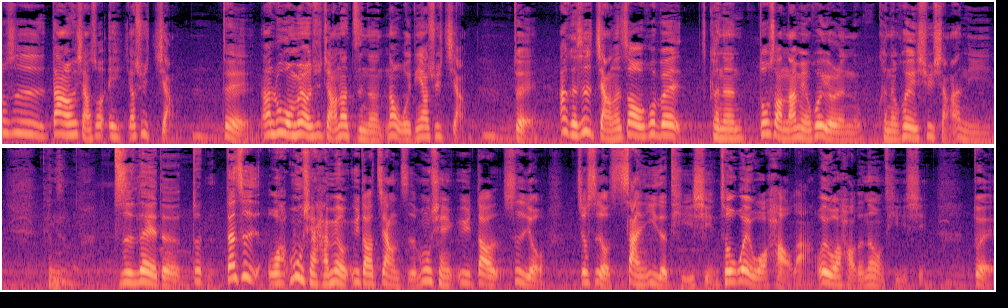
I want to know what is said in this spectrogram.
就是当然会想说，哎，要去讲，嗯，对。那如果没有去讲，那只能那我一定要去讲，嗯，对。啊，可是讲了之后会不会可能多少难免会有人可能会去想啊你可能。之类的，对，但是我目前还没有遇到这样子。目前遇到是有，就是有善意的提醒，就为我好啦，为我好的那种提醒。对，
